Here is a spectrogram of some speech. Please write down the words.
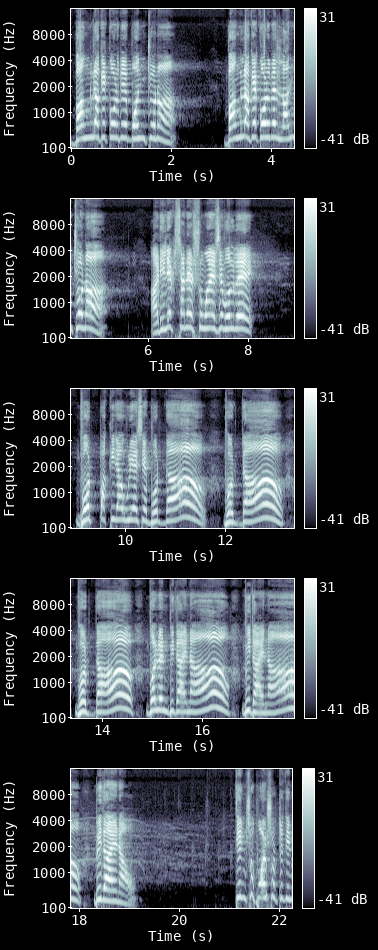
বাংলাকে করবে বঞ্চনা। বাংলাকে করবে লাঞ্ছনা। আর ইলেকশনের সময় এসে বলবে, ভোট পাখিরা উড়ে এসে ভোট দাও ভোট দাও ভোট দাও। বলবেন, বিদায় নাও বিদায় নাও বিদায় নাও। তিনশো পঁয়ষট্টি দিন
